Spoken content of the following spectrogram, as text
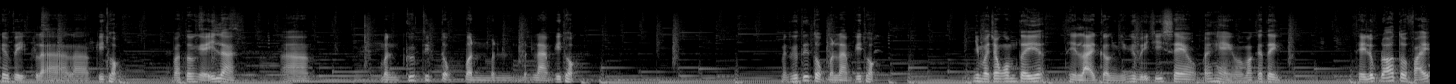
cái việc là là kỹ thuật. Và tôi nghĩ là à, mình cứ tiếp tục mình mình mình làm kỹ thuật. Mình cứ tiếp tục mình làm kỹ thuật nhưng mà trong công ty á, thì lại cần những cái vị trí sale bán hàng và marketing. Thì lúc đó tôi phải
